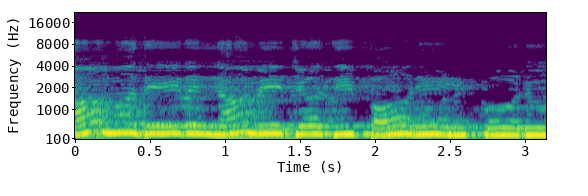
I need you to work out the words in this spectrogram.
আমাদের নামে যদি পরে পড়ু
